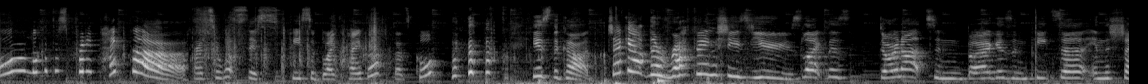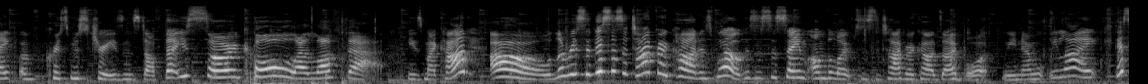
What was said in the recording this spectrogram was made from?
Oh, look at this pretty paper. All right, so what's this piece of blank paper? That's cool. Here's the card. Check out the wrapping she's used. Like there's donuts and burgers and pizza in the shape of Christmas trees and stuff. That is so cool. I love that. Here's my card. Oh, Larissa, this is a typo card as well because it's the same envelopes as the typo cards I bought. We know what we like. There's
